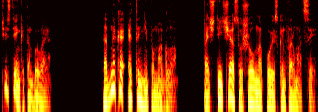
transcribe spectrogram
Частенько там бываю. Однако это не помогло. Почти час ушел на поиск информации.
